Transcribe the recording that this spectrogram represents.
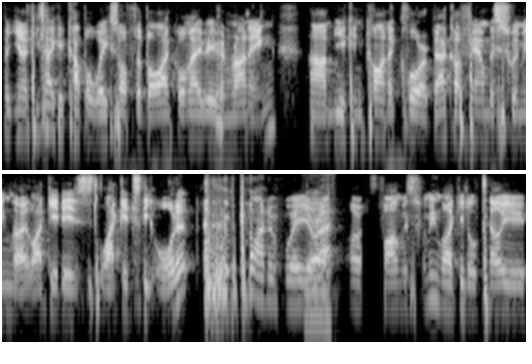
But you know, if you take a couple of weeks off the bike or maybe even running, um, you can kind of claw it back. I found with swimming though, like it is like it's the audit of kind of where you're at. Or it's fine with swimming, like it'll tell you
